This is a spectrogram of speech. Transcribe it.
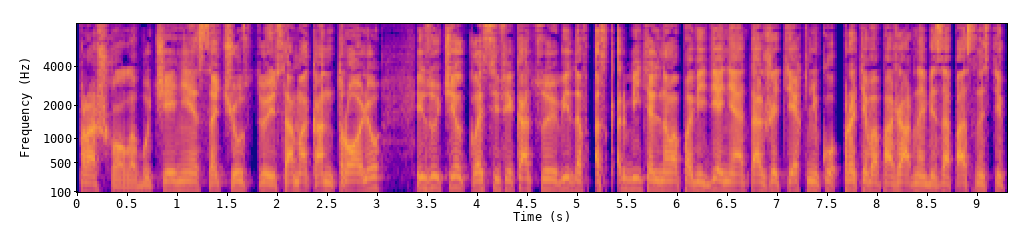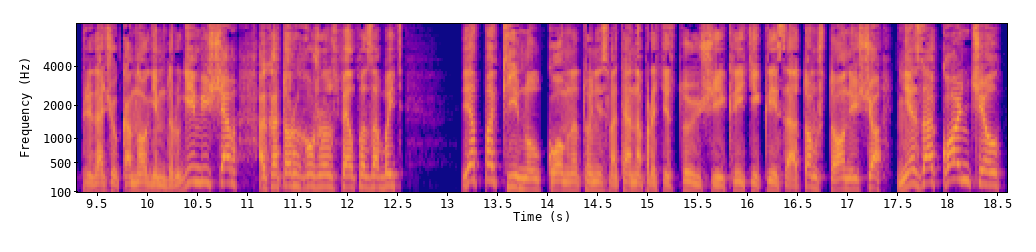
прошел обучение сочувствию и самоконтролю, изучил классификацию видов оскорбительного поведения, а также технику противопожарной безопасности в придачу ко многим другим вещам, о которых уже успел позабыть, я покинул комнату, несмотря на протестующие крики Криса о том, что он еще не закончил.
